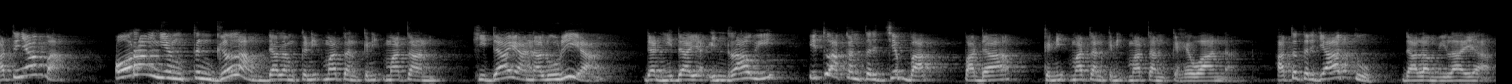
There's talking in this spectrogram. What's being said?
Artinya apa? Orang yang tenggelam dalam kenikmatan-kenikmatan hidayah naluria dan hidayah indrawi itu akan terjebak pada kenikmatan-kenikmatan kehewanan atau terjatuh dalam wilayah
